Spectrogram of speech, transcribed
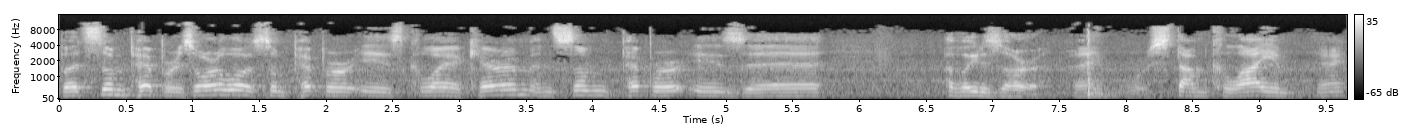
but some pepper is orla, some pepper is kalaya karam, and some pepper is uh, zara, right? Or stam kalayim, right?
